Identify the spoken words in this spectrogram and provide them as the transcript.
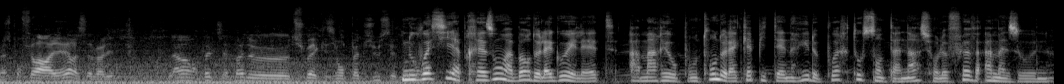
juste pour faire arrière et ça va aller. Là, en fait, il n'y a pas de. Tu vois, quasiment pas de jus. Nous voici à présent à bord de la goélette, amarrée au ponton de la capitainerie de Puerto Santana sur le fleuve Amazone.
